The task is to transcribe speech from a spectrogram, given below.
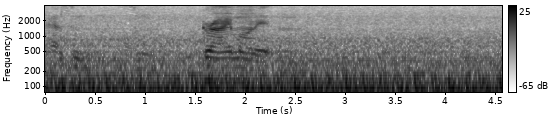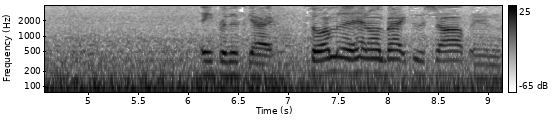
has some some grime on it. And, ain't for this guy. So I'm gonna head on back to the shop and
